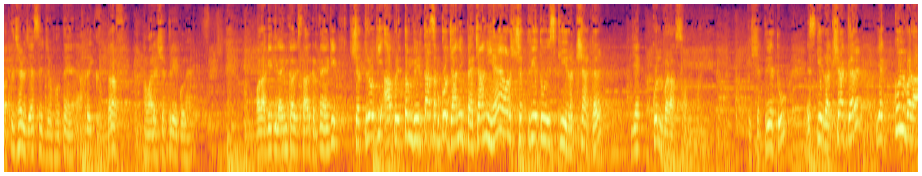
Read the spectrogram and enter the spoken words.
पतझड़ जैसे जो होते हैं, हर एक तरफ़ हमारे क्षत्रिय कुल है। और आगे की लाइन का विस्तार करते हैं कि क्षत्रियो की अप्रतिम वीरता सबको जानी पहचानी है, और क्षत्रिय तू इसकी रक्षा कर, यह कुल बड़ा स्वाभिमानी कि क्षत्रिय तू इसकी रक्षा कर यह कुल बड़ा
